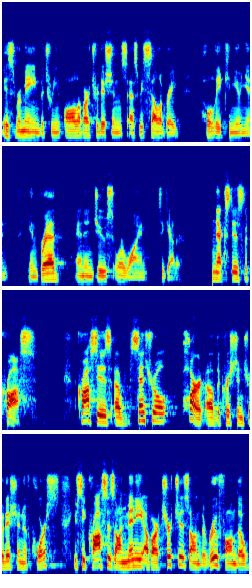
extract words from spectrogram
is remain between all of our traditions as we celebrate Holy Communion in bread and in juice or wine together. Next is the cross. The cross is a central part of the Christian tradition, of course. You see crosses on many of our churches, on the roof, on the,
